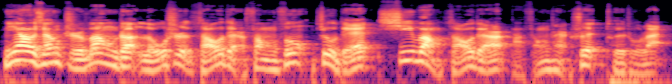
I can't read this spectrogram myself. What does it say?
你要想指望着楼市早点放松，就得希望早点把房产税推出来。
